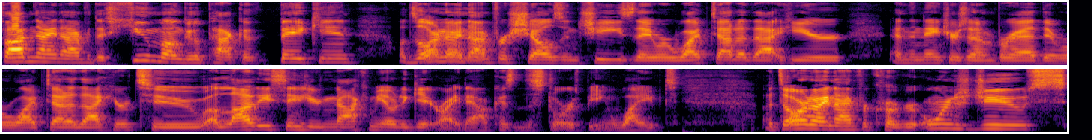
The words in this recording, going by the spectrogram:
$5.99 for this humongo pack of bacon, $1.99 for shells and cheese. They were wiped out of that here. And the Nature's Own bread, they were wiped out of that here too. A lot of these things you're not going to be able to get right now because the store is being wiped. $1.99 for Kroger orange juice,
